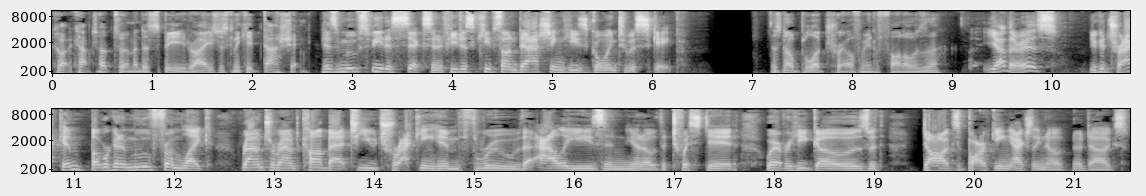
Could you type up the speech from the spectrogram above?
catch up to him at his speed, right? He's just going to keep dashing. His move speed is six, and if he just keeps on dashing, he's going to escape. There's no blood trail for me to follow, is there? Yeah, there is. You could track him, but we're going to move from like round to round combat to you tracking him through the alleys and, you know, the twisted, wherever he goes with dogs barking. Actually, no, no dogs.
